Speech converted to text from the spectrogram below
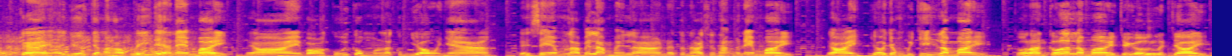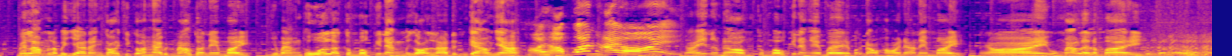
Ok, ở dưới cho nó hợp lý đi anh em ơi. Rồi, bo cuối cùng là cũng vô rồi nha. Để xem là bé Lâm hay là NTN sẽ thắng anh em ơi. Rồi, vô trong vị trí Lâm ơi. Cố lên, cố lên Lâm ơi, trời ơi là trời Bé Lâm là bây giờ đang có chỉ có hai bình máu thôi anh em ơi Nhưng mà ăn thua là combo kỹ năng mới gọi là đỉnh cao nha Hồi hộp quá anh hai ơi Đấy, em thấy không? Combo kỹ năng EB bắt đầu hồi nè anh em ơi Đây rồi, bóng máu lại Lâm ơi Ok,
